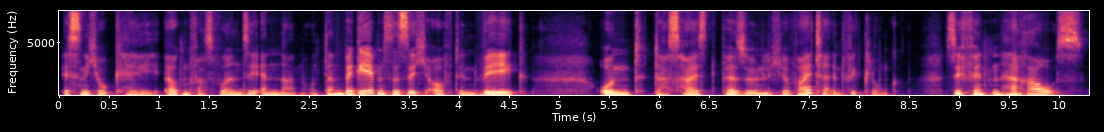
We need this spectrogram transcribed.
ist nicht okay, irgendwas wollen sie ändern. Und dann begeben sie sich auf den Weg, und das heißt persönliche Weiterentwicklung. Sie finden heraus,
